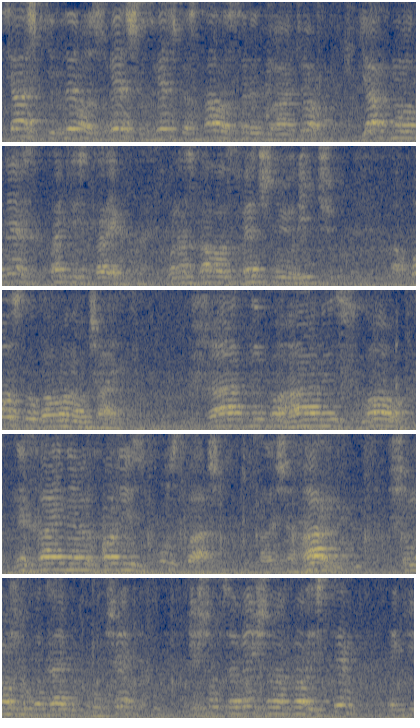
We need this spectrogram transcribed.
Ця шкідлива звич- звичка стала серед багатьох, як молодих, так і старих. Вона стала звичною річчю. Апостол Павло навчає, жадне погане слово нехай не виходить з уст ваших, але лише гарне, що може в потребі повчити, і щоб це вийшло на користь тим, які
